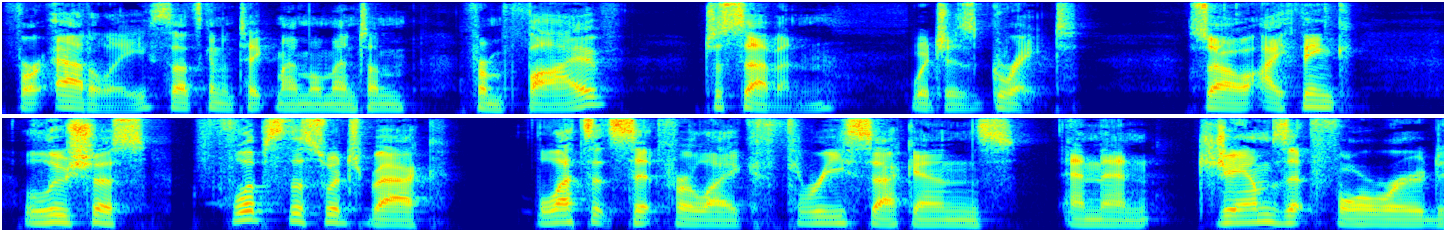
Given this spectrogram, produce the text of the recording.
for Adelie. So that's going to take my momentum from 5 to 7, which is great. So I think Lucius flips the switch back, lets it sit for like three seconds, and then jams it forward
